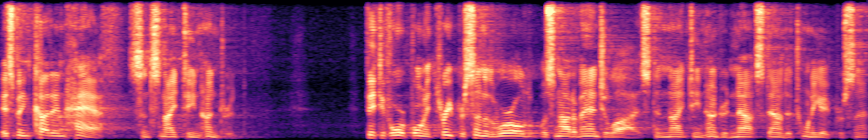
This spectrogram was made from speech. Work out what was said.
It's been cut in half since 1900. 54.3% of the world was not evangelized in 1900, now it's down to 28%.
